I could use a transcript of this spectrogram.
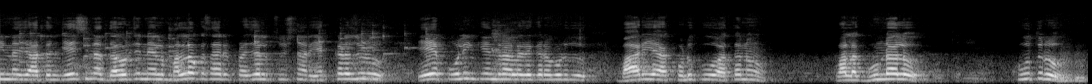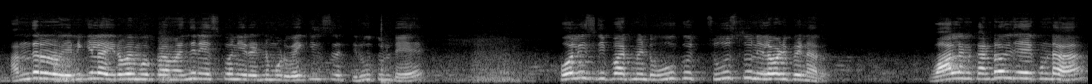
నిన్న అతను చేసిన దౌర్జన్యాలు మళ్ళొకసారి ప్రజలు చూసినారు. ఎక్కడ చూడు ఏ పోలింగ్ కేంద్రాల దగ్గర కూడా భార్య కొడుకు అతను వాళ్ళ గుండాలు కూతురు అందరూ ఎన్నికల ఇరవై ముప్పై మందిని వేసుకొని రెండు మూడు వెహికల్స్ తిరుగుతుంటే పోలీస్ డిపార్ట్మెంట్ ఊకు చూస్తూ నిలబడిపోయినారు. వాళ్ళని కంట్రోల్ చేయకుండా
